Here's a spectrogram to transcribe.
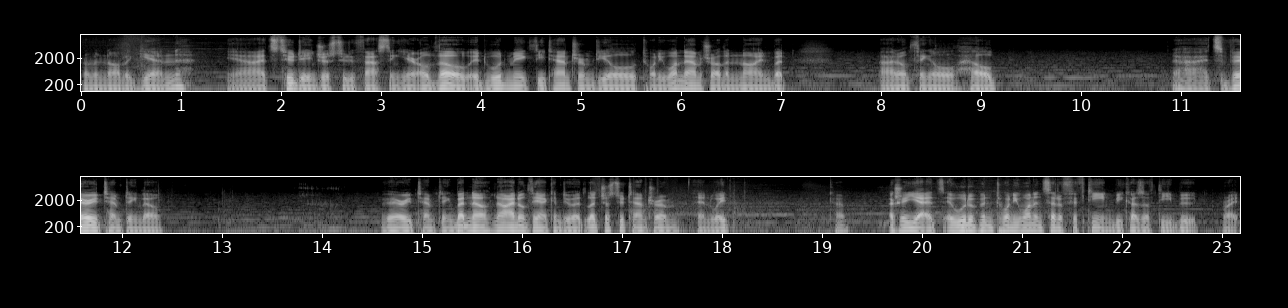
From a Nob again. Yeah, it's too dangerous to do fasting here. Although, it would make the Tantrum deal 21 damage rather than 9, but I don't think it'll help. Uh, it's very tempting, though. Very tempting. But no, no, I don't think I can do it. Let's just do Tantrum and wait. Okay. Actually, yeah, it would have been 21 instead of 15 because of the boot. Right.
